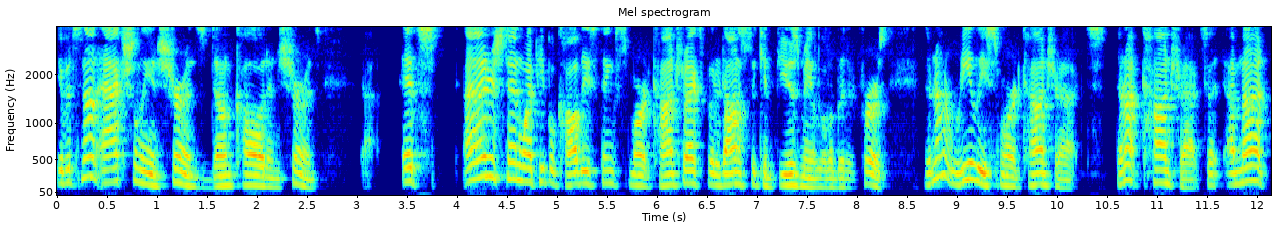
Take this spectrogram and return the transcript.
If it's not actually insurance, don't call it insurance. It's I understand why people call these things smart contracts, but it honestly confused me a little bit at first. They're not really smart contracts. They're not contracts. I'm not.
